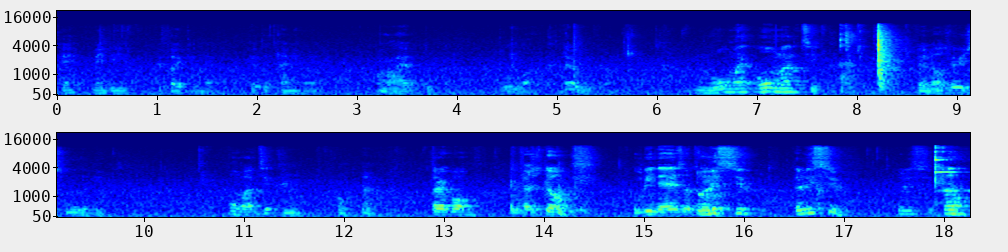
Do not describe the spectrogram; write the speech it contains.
Okay, maybe if I can like, get the timing right. Alright. Block. There we go. Roman- romantic. Yeah, that was very smooth of you. Romantic. 음. 어, 네. Très bon. 다시 또 우리 내에서 또. Delicieux. Delicieux. Delicieux. 어.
